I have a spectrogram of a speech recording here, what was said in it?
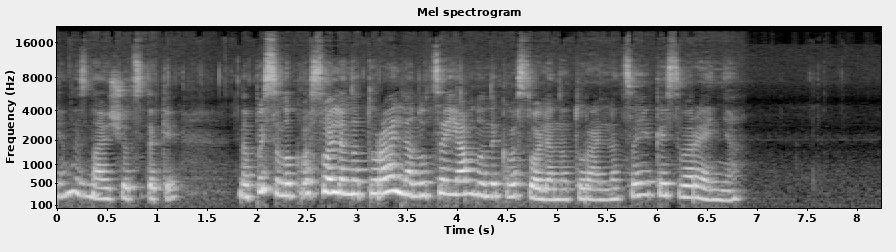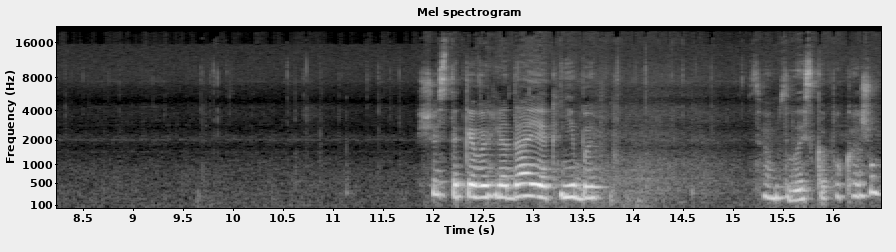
Я не знаю, що це таке. Написано квасоля натуральна, ну це явно не квасоля натуральна, це якесь варення. Щось таке виглядає, як ніби. Це вам зблизька покажу.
